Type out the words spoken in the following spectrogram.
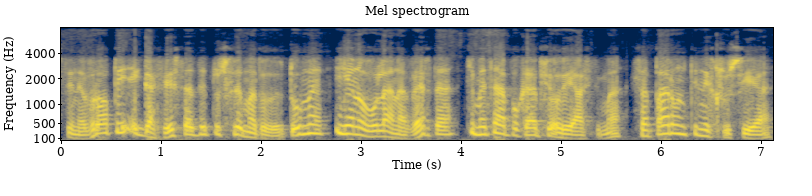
στην Ευρώπη, εγκαθίστανται, τους χρηματοδοτούμε, γενοβολά αναβέρτα και μετά από κάποιο διάστημα θα πάρουν την εξουσία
